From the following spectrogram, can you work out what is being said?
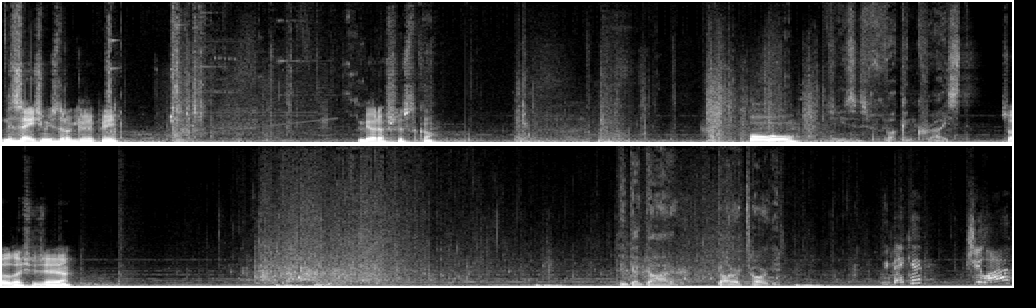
Zejdź mi z drogi lepiej. Biorę wszystko. Uuu, Jesus fucking Christ. co tutaj się dzieje? Think I got her. Got our target. We make it? She alive?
